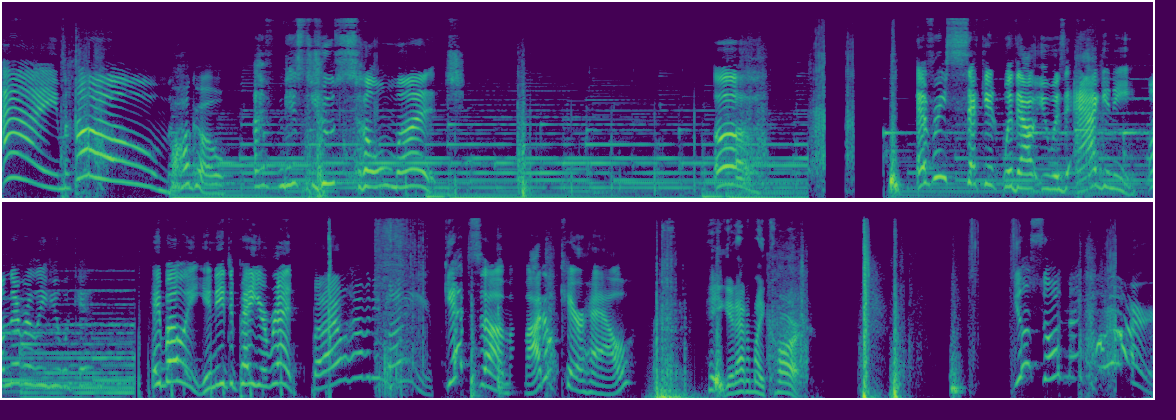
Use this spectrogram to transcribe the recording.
I'm home! Bago! I've missed you so much. Ugh. Every second without you is agony. I'll never leave you again. Hey, Bowie, you need to pay your rent. But I don't have any money. Get some. I don't care how. Hey, get out of my car. You sold my car.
